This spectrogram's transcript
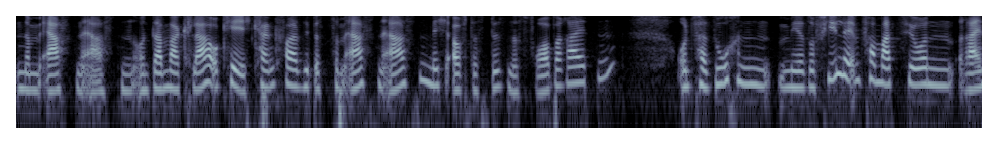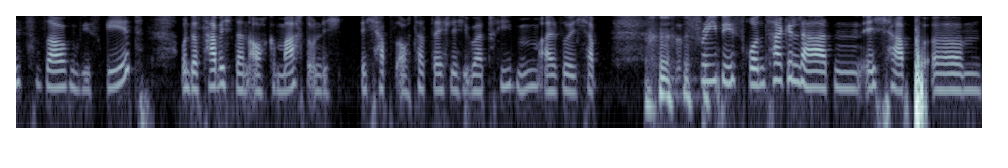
einem ersten ersten. Und dann war klar, okay, ich kann quasi bis zum ersten ersten mich auf das Business vorbereiten und versuchen, mir so viele Informationen reinzusaugen, wie es geht. Und das habe ich dann auch gemacht und ich, ich habe es auch tatsächlich übertrieben. Also ich habe Freebies runtergeladen, ich habe ähm,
